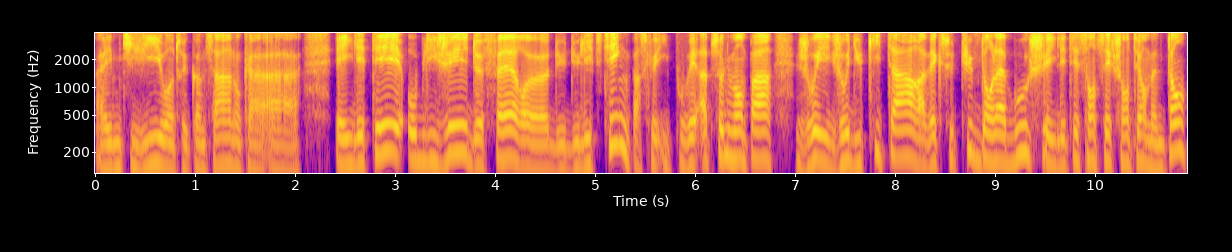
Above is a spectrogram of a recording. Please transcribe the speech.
à MTV ou un truc comme ça. Donc, à- à- et il était obligé de faire euh, du, du lifting parce qu'il pouvait absolument pas jouer, jouer du guitare avec ce tube dans la bouche et il était censé chanter en même temps.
